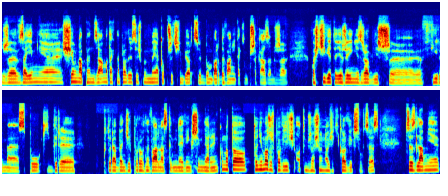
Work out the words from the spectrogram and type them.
że wzajemnie się napędzamy, a tak naprawdę jesteśmy my jako przedsiębiorcy bombardowani takim przekazem, że właściwie to jeżeli nie zrobisz e, firmę, spółki, gry, która będzie porównywalna z tymi największymi na rynku, no to, to nie możesz powiedzieć o tym, że osiągnąłeś jakikolwiek sukces, co jest dla mnie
